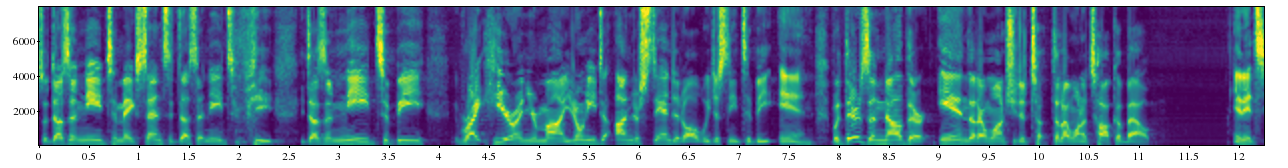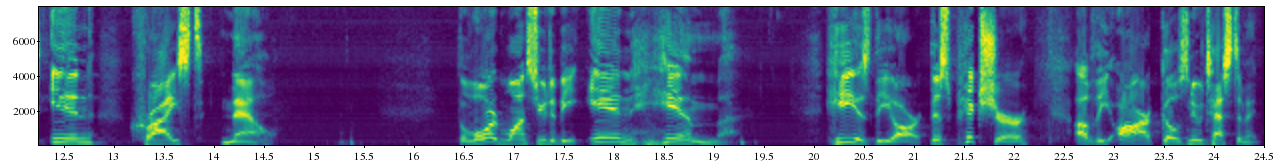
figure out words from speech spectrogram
So it doesn't need to make sense. It doesn't need to be it doesn't need to be right here in your mind. You don't need to understand it all. We just need to be in. But there's another in that I want you to t- that I want to talk about. And it's in Christ now. The Lord wants you to be in him. He is the ark. This picture of the ark goes New Testament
